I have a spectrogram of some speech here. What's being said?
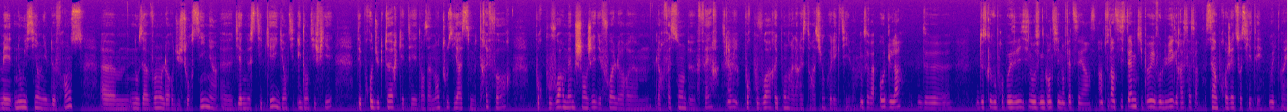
Mais nous, ici en Île-de-France, euh, nous avons, lors du sourcing, euh, diagnostiqué, identifié des producteurs qui étaient dans un enthousiasme très fort pour pouvoir même changer des fois leur, euh, leur façon de faire ah pour pouvoir répondre à la restauration collective. Donc ça va au-delà de, de ce que vous proposez ici dans une cantine. En fait, c'est un, tout un système qui peut évoluer grâce à ça. C'est un projet de société. Oui, oui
